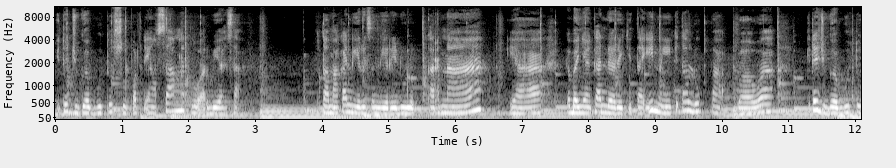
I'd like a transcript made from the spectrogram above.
itu juga butuh support yang sangat luar biasa. Utamakan diri sendiri dulu. Karena ya kebanyakan dari kita ini kita lupa bahwa kita juga butuh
